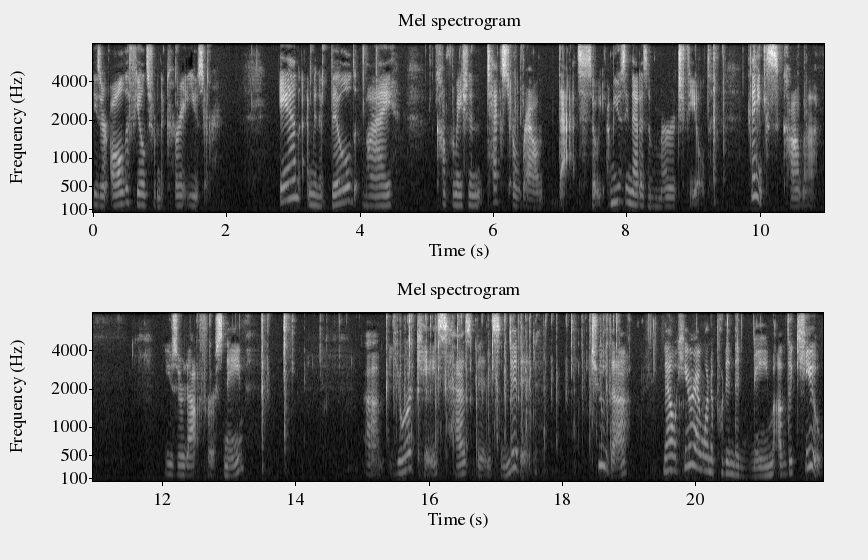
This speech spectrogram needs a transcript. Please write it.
These are all the fields from the current user. And I'm going to build my confirmation text around that. So I'm using that as a merge field. Thanks, comma, user dot first name. Um, your case has been submitted to the, now here I want to put in the name of the queue.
